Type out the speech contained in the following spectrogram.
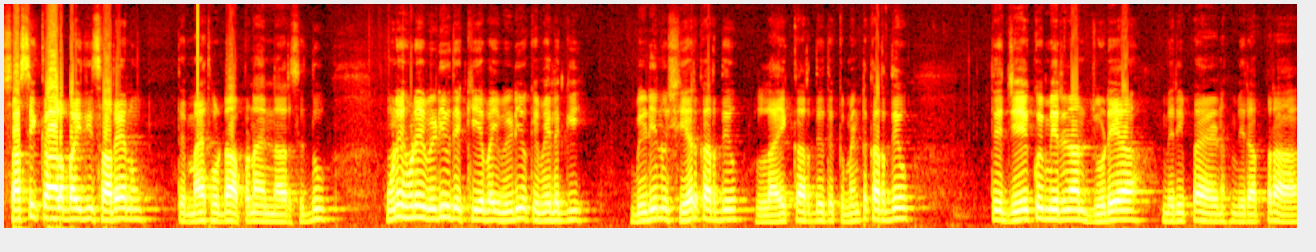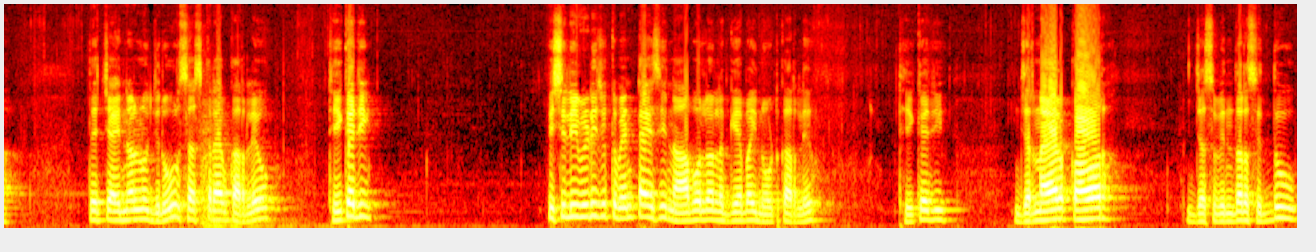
ਸਤਿ ਸ੍ਰੀ ਅਕਾਲ ਬਾਈ ਜੀ ਸਾਰਿਆਂ ਨੂੰ ਤੇ ਮੈਂ ਤੁਹਾਡਾ ਆਪਣਾ ਐਨਆਰ ਸਿੱਧੂ। ਹੁਣੇ ਹੁਣੇ ਵੀਡੀਓ ਦੇਖੀ ਹੈ ਬਾਈ, ਵੀਡੀਓ ਕਿਵੇਂ ਲੱਗੀ? ਵੀਡੀਓ ਨੂੰ ਸ਼ੇਅਰ ਕਰ ਦਿਓ, ਲਾਈਕ ਕਰ ਦਿਓ ਤੇ ਕਮੈਂਟ ਕਰ ਦਿਓ। ਤੇ ਜੇ ਕੋਈ ਮੇਰੇ ਨਾਲ ਜੁੜਿਆ, ਮੇਰੀ ਭੈਣ, ਮੇਰਾ ਭਰਾ, ਤੇ ਚੈਨਲ ਨੂੰ ਜਰੂਰ ਸਬਸਕ੍ਰਾਈਬ ਕਰ ਲਿਓ। ਠੀਕ ਹੈ ਜੀ? ਪਿਛਲੀ ਵੀਡੀਓ 'ਚ ਕਮੈਂਟ ਆਏ ਸੀ, ਨਾ ਬੋਲਣ ਲੱਗਿਆ ਬਾਈ, ਨੋਟ ਕਰ ਲਿਓ। ਠੀਕ ਹੈ ਜੀ? ਜਰਨੈਲ ਕੌਰ, ਜਸਵਿੰਦਰ ਸਿੱਧੂ,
